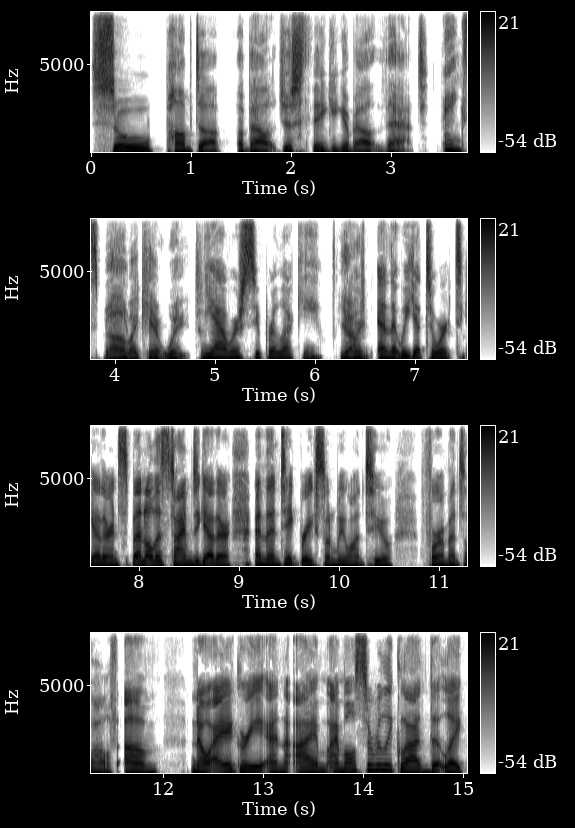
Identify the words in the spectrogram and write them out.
so pumped up about just thinking about that. Thanks, babe. Um, I can't wait. yeah, we're super lucky. Yeah. We're- and that we get to work together and spend all this time together and then take breaks when we want to for our mental health. Um, no, I agree. And I'm I'm also really glad that like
